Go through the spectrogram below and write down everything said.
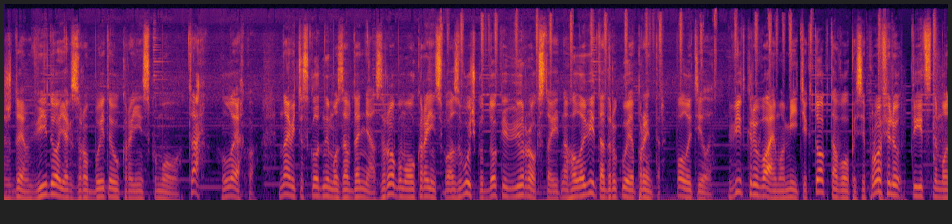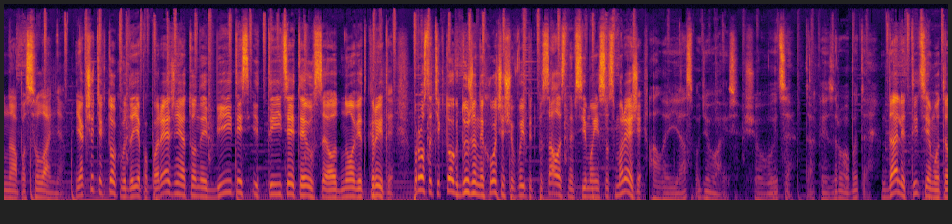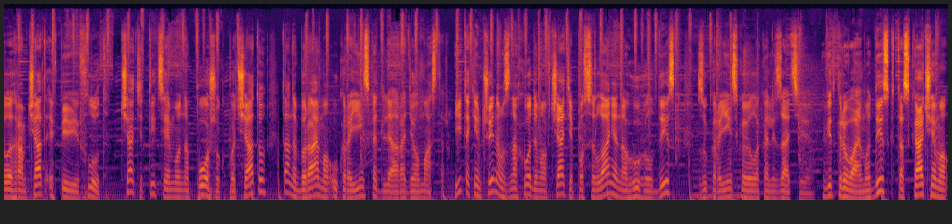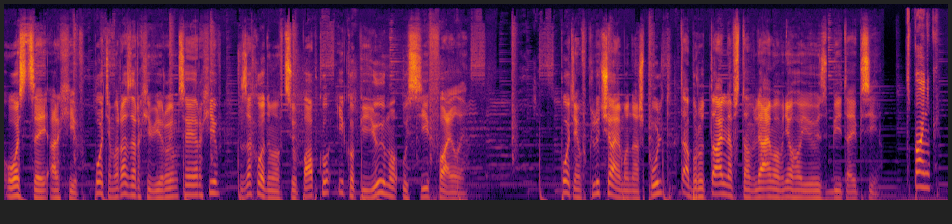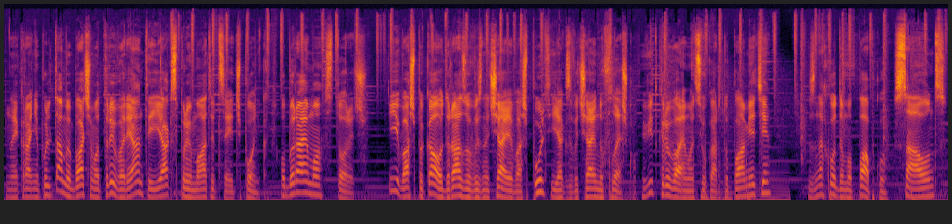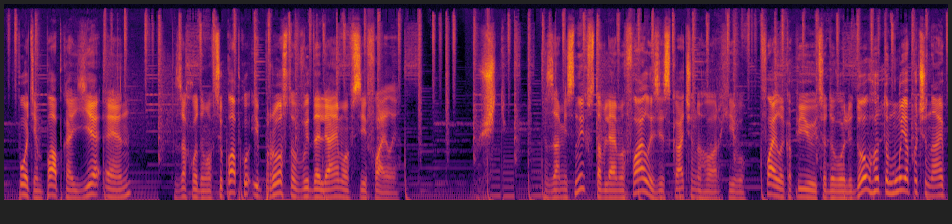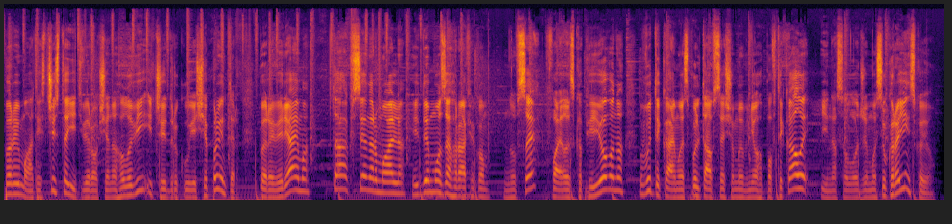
Ждем відео, як зробити українську мову. Та легко. Навіть ускладнимо завдання, зробимо українську озвучку, доки вірок стоїть на голові та друкує принтер. Полетіли. Відкриваємо мій TikTok та в описі профілю тицнемо на посилання. Якщо TikTok видає попередження, то не бійтесь і тицяйте все одно відкрити. Просто TikTok дуже не хоче, щоб ви підписались на всі мої соцмережі. Але я сподіваюся, що ви це так і зробите. Далі тицяємо телеграм-чат FPV Flood. В чаті тицяємо на пошук по чату та набираємо українська для Radiomaster. І таким чином знаходимо в чаті посилання на Google диск з українською локалізацією. Відкриваємо диск та скачуємо ось цей архів. Потім розархівіруємо цей архів, заходимо в цю папку і копіюємо усі файли. Потім включаємо наш пульт та брутально вставляємо в нього USB Type-C. Чпоньк. На екрані пульта ми бачимо три варіанти, як сприймати цей чпоньк. Обираємо Storage. І ваш ПК одразу визначає ваш пульт як звичайну флешку. Відкриваємо цю карту пам'яті, знаходимо папку Sounds, потім папка EN. Заходимо в цю папку і просто видаляємо всі файли. Замість них вставляємо файли зі скачаного архіву. Файли копіюються доволі довго, тому я починаю перейматись, чи стоїть вірок ще на голові і чи друкує ще принтер. Перевіряємо. Так, все нормально, йдемо за графіком. Ну все, файли скопійовано, витикаємо з пульта все, що ми в нього повтикали, і насолоджуємось українською.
